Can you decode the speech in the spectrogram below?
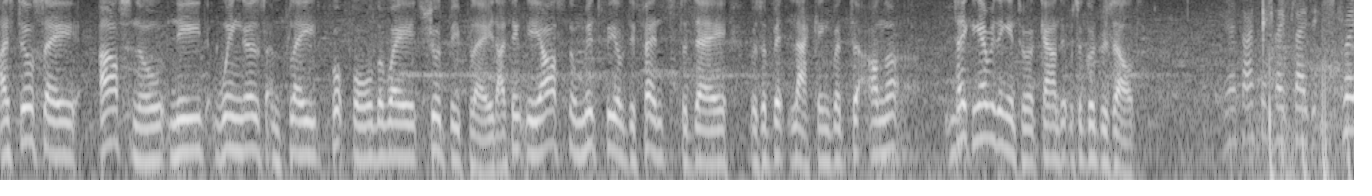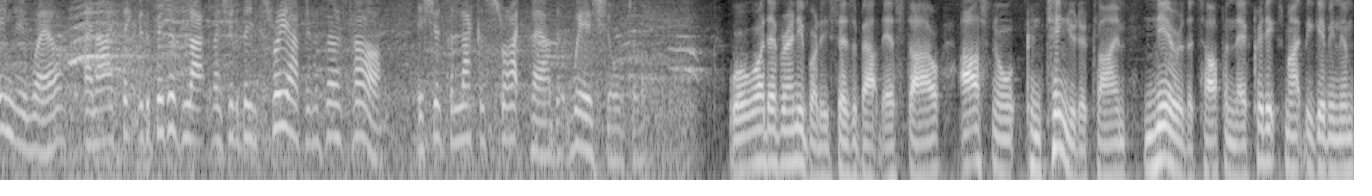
I still say Arsenal need wingers and play football the way it should be played. I think the Arsenal midfield defence today was a bit lacking, but on the, taking everything into account, it was a good result. Yes, I think they played extremely well, and I think with a bit of luck, they should have been three up in the first half. It's just the lack of strike power that we're short of. Well, whatever anybody says about their style, Arsenal continue to climb nearer the top, and their critics might be giving them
